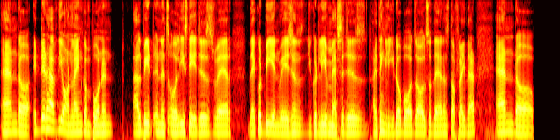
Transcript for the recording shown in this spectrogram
And uh, it did have the online component albeit in its early stages where there could be invasions you could leave messages. I think leaderboards are also there and stuff like that. And uh,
